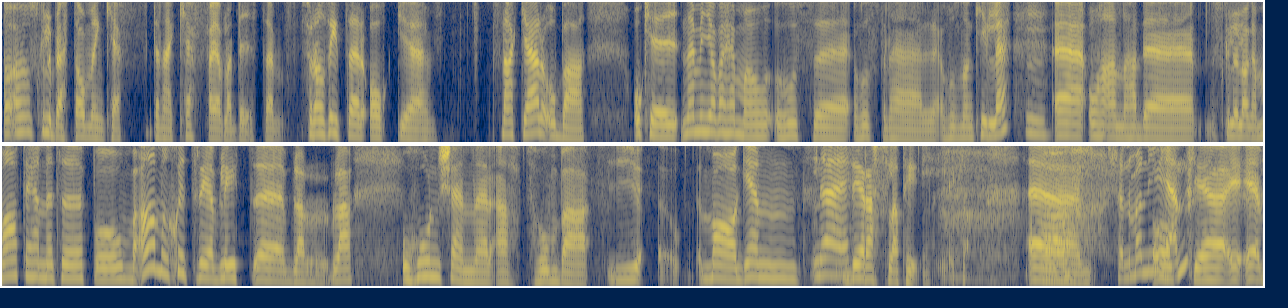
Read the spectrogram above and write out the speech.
hon skulle berätta om en keff, den här keffa jävla dejten. Så de sitter och eh, snackar och bara okej, nej men jag var hemma ho- hos, eh, hos den här, hos någon kille eh, och han hade, skulle laga mat till henne typ och hon bara, ah men skittrevligt, eh, bla bla bla. Och hon känner att hon bara, magen, Nej. det rasslar till liksom. Eh, Känner man igen? och eh,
